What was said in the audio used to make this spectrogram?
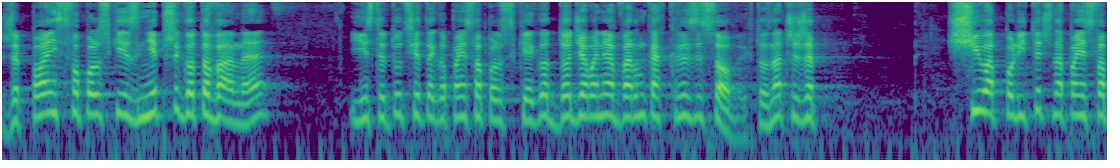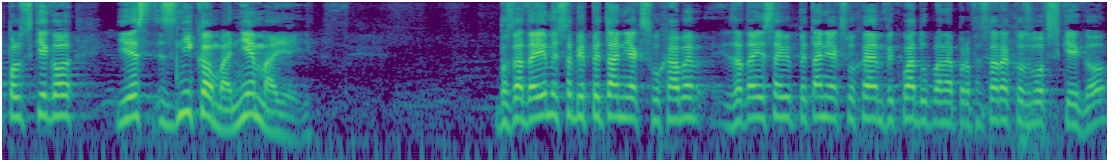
że państwo polskie jest nieprzygotowane i instytucje tego państwa polskiego do działania w warunkach kryzysowych. To znaczy, że siła polityczna państwa polskiego jest znikoma, nie ma jej. Bo zadajemy sobie pytanie, jak słuchałem, zadaję sobie pytanie, jak słuchałem wykładu pana profesora Kozłowskiego,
